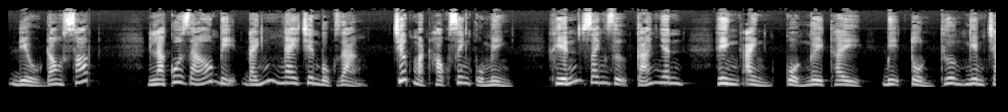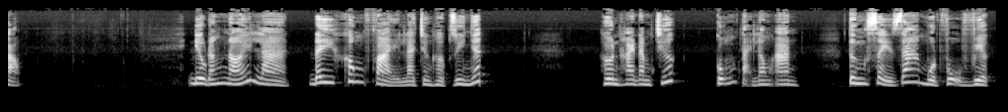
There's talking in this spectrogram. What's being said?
Điều đau xót là cô giáo bị đánh ngay trên bục giảng trước mặt học sinh của mình, khiến danh dự cá nhân, hình ảnh của người thầy bị tổn thương nghiêm trọng. Điều đáng nói là đây không phải là trường hợp duy nhất. Hơn hai năm trước, cũng tại Long An, từng xảy ra một vụ việc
